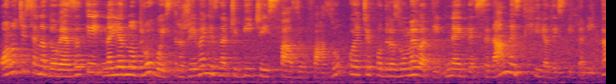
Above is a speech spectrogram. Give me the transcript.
ono će se nadovezati na jedno drugo istraživanje, znači bit će iz faze u fazu, koje će podrazumevati negde 17.000 ispitanika,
